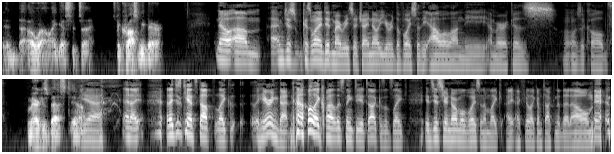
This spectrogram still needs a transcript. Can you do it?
and uh, oh well, I guess it's a it's the cross we bear. No, um, I'm just because when I did my research, I know you're the voice of the owl on the America's. What was it called? America's Best. Yeah. Yeah and I and I just can't stop like hearing that now, like while listening to you talk, because it's like it's just your normal voice, and I'm like, I, I feel like I'm talking to that owl man.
